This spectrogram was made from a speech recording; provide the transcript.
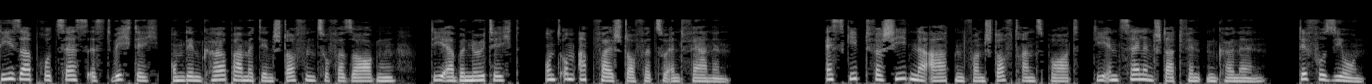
Dieser Prozess ist wichtig, um den Körper mit den Stoffen zu versorgen, die er benötigt, und um Abfallstoffe zu entfernen. Es gibt verschiedene Arten von Stofftransport, die in Zellen stattfinden können. Diffusion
